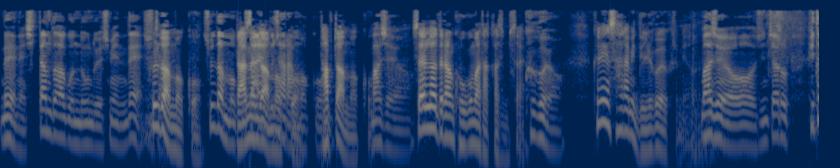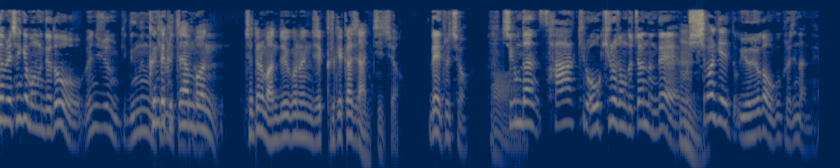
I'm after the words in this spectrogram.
네 네. 식단도 하고 운동도 열심히 했는데. 술도 안 먹고 술도 안 먹고. 라면도 안잘안 먹고, 먹고. 밥도 안 먹고 맞아요. 샐러드랑 고구마 닭가슴살. 그거요. 그러니까 사람이 늙어요 그러면. 맞아요. 진짜로 비타민을 챙겨 먹는데도 왠지 좀 늙는 근데 느낌이 그때. 한번 제대로 만들고는 이제 그렇게까지는 안 찌죠. 네, 그렇죠. 어. 지금도 한 4kg, 5kg 정도 쪘는데 뭐 음. 심하게 요요가 오고 그러진 않네요.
